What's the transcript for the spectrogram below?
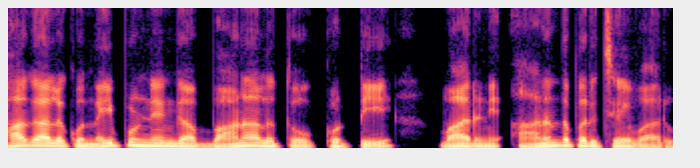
భాగాలకు నైపుణ్యంగా బాణాలతో కొట్టి వారిని ఆనందపరిచేవారు.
